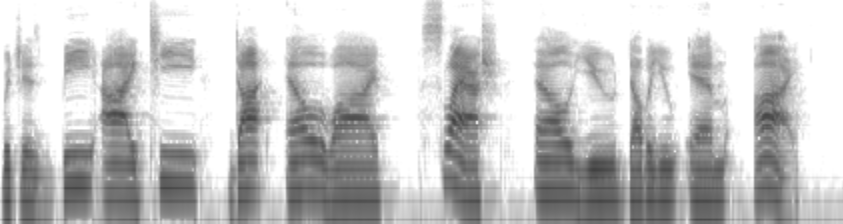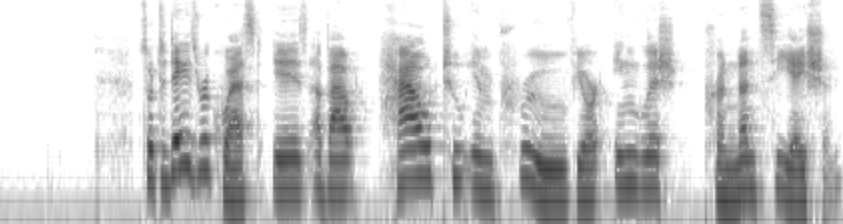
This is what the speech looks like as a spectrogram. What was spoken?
which is bit.ly slash L-U-W-M-I. So today's request is about how to improve your English pronunciation.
